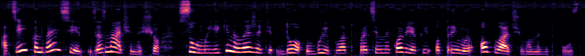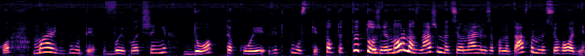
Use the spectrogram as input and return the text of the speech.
А в цій конвенції зазначено, що суми, які належать до виплат працівникові, який отримує оплачувану відпустку, мають бути виплачені до такої відпустки. Тобто тотожня норма з нашим національним законодавством на сьогодні.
